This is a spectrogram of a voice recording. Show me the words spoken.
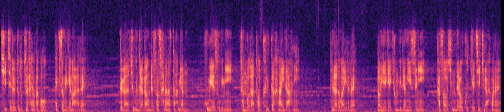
시체를 도둑질하여 가고 백성에게 말하되 그가 죽은 자 가운데서 살아났다 하면 후의 속임이 전보다 더 클까 하나이다 하니 빌라도가 이르되 너희에게 경비병이 있으니 가서 힘대로 굳게 지키라 하거늘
